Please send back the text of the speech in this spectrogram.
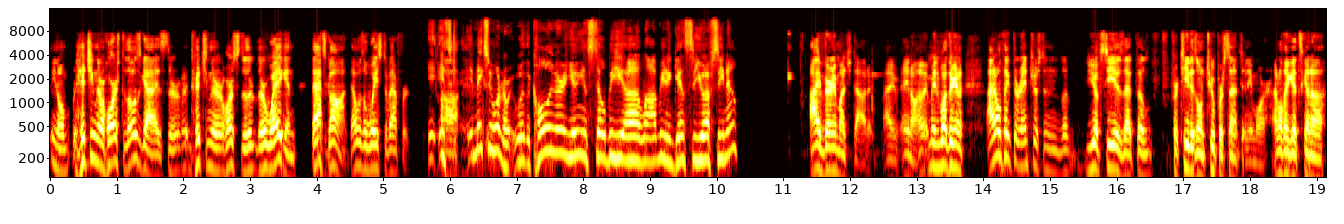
you know, hitching their horse to those guys, they're hitching their horse to their, their wagon. That's gone. That was a waste of effort. It, uh, it makes me wonder: will the culinary union still be uh, lobbying against the UFC now? I very much doubt it. I, you know, I mean, what they're gonna, I don't think their interest in the UFC is that the Fertittas own two percent anymore. I don't think it's gonna,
